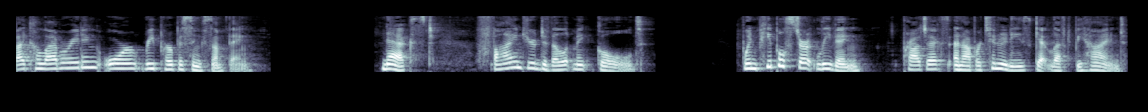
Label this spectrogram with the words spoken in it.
by collaborating or repurposing something? Next, find your development gold. When people start leaving, projects and opportunities get left behind.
